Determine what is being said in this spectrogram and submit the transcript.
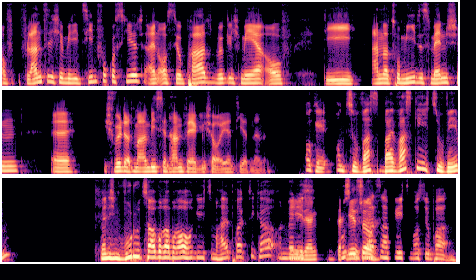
auf pflanzliche Medizin fokussiert, ein Osteopath wirklich mehr auf die Anatomie des Menschen. Äh, ich würde das mal ein bisschen handwerklicher orientiert nennen. Okay, und zu was, bei was gehe ich zu wem? Wenn ich einen Voodoo-Zauberer brauche, gehe ich zum Heilpraktiker und wenn Nee, ich dann, dann du, auf, Muskelschmerzen habe, gehe ich zum Osteopathen.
